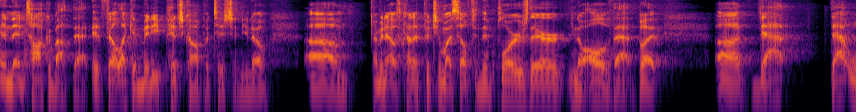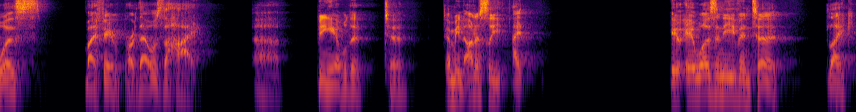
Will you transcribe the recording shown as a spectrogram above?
and then talk about that. It felt like a mini pitch competition, you know. Um, I mean, I was kind of pitching myself to the employers there, you know, all of that. But uh, that that was my favorite part. That was the high, uh, being able to to. I mean, honestly, I it, it wasn't even to like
